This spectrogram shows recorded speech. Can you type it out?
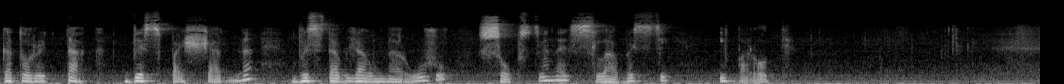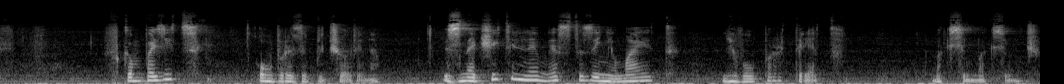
который так беспощадно выставлял наружу собственные слабости и пороки. композиции образа Печорина значительное место занимает его портрет Максим Максимович.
